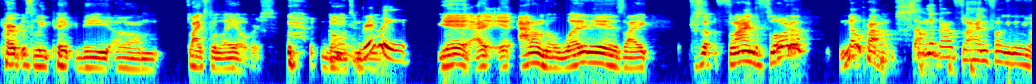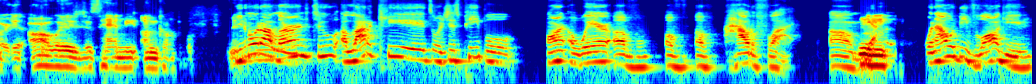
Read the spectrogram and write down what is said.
purposely pick the um flights with layovers going to New York. Really? Yeah, I it, I don't know what it is. Like so, flying to Florida, no problem. Something about flying to fucking New York, it always just had me uncomfortable. You know what I learned too? A lot of kids or just people aren't aware of of of how to fly. Um, Mhm. When I would be vlogging,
